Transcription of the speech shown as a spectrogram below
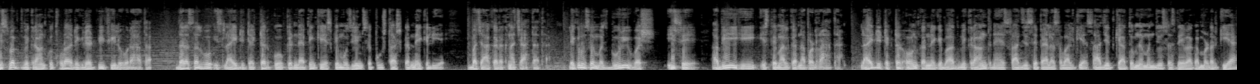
इस वक्त विक्रांत को थोड़ा रिग्रेट भी फील हो रहा था। दरअसल वो इस लाई डिटेक्टर को किडनैपिंग केस के मुजरिम से पूछताछ करने के लिए बचा कर रखना चाहता था। लेकिन उसे मजबूरी वश इसे अभी ही इस्तेमाल करना पड़ रहा था। लाई डिटेक्टर ऑन करने के बाद विक्रांत ने साजिद से पहला सवाल किया, साजिद, क्या तुमने मंजू सचदेवा का मर्डर किया?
